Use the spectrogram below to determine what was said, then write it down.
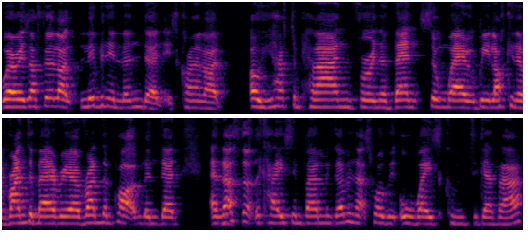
Whereas I feel like living in London, it's kind of like oh, you have to plan for an event somewhere. It'll be like in a random area, a random part of London. And that's not the case in Birmingham. And that's why we always come together.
